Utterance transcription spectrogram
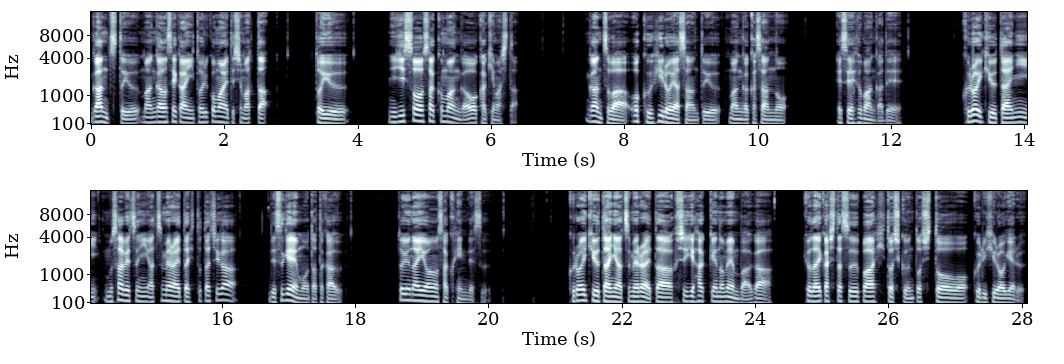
ガンツという漫画の世界に取り込まれてしまったという二次創作漫画を描きました。ガンツは奥広也さんという漫画家さんの SF 漫画で、黒い球体に無差別に集められた人たちがデスゲームを戦うという内容の作品です。黒い球体に集められた不思議発見のメンバーが巨大化したスーパーヒトシ君と死闘を繰り広げる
